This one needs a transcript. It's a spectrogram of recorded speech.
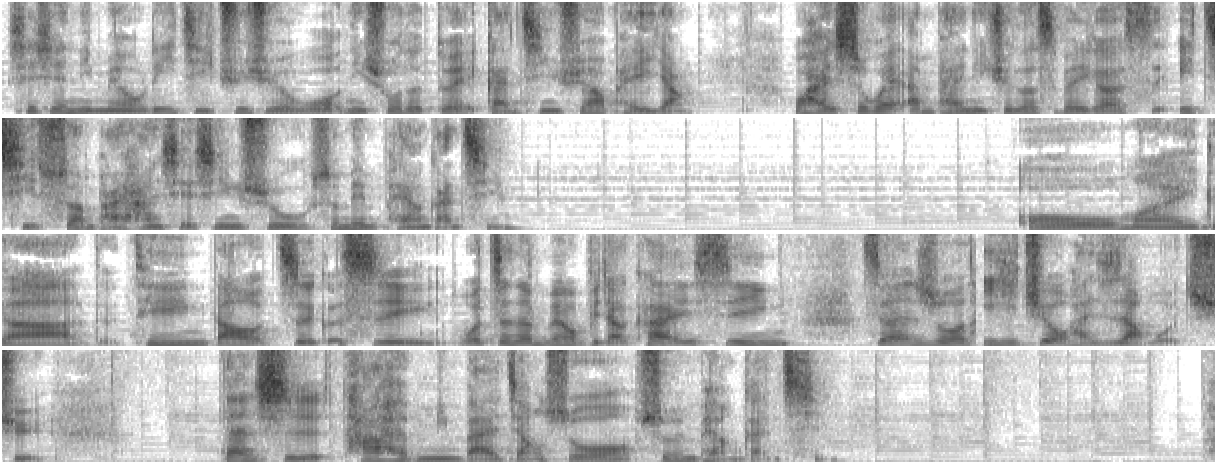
谢谢你没有立即拒绝我。你说的对，感情需要培养，我还是会安排你去拉斯维加斯一起算牌和写新书，顺便培养感情。Oh my god！听到这个事情，我真的没有比较开心。虽然说依旧还是让我去，但是他很明白讲说顺便培养感情。唉，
